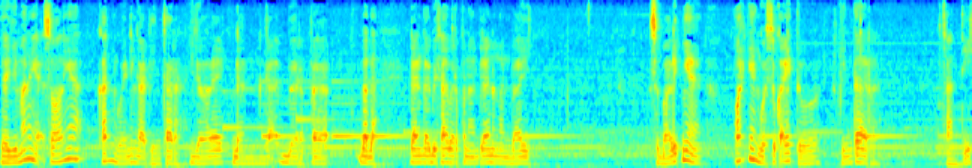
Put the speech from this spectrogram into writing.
Ya gimana ya soalnya kan gue ini nggak pintar jelek dan nggak berpe dan nggak bisa berpenampilan dengan baik. Sebaliknya orang yang gue suka itu pintar cantik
